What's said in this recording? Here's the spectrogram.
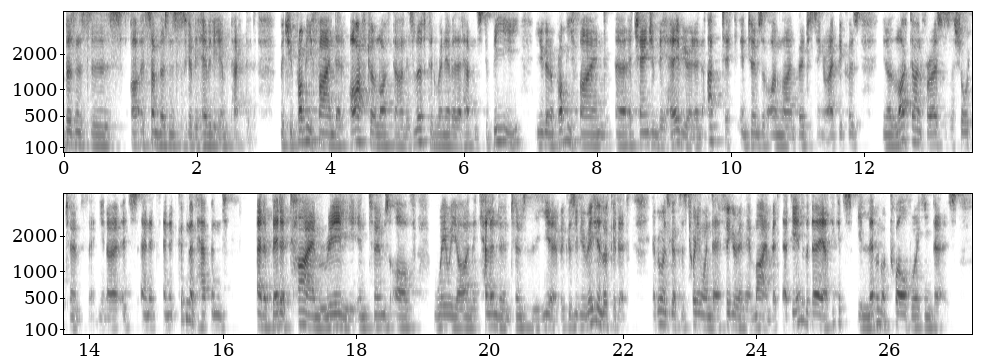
businesses, uh, some businesses are going to be heavily impacted. But you probably find that after a lockdown is lifted, whenever that happens to be, you're going to probably find uh, a change in behavior and an uptick in terms of online purchasing, right? Because you know, the lockdown for us is a short-term thing. You know, it's and it and it couldn't have happened at a better time, really, in terms of where we are in the calendar, in terms of the year. Because if you really look at it, everyone's got this 21 day figure in their mind. But at the end of the day, I think it's 11 or 12 working days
